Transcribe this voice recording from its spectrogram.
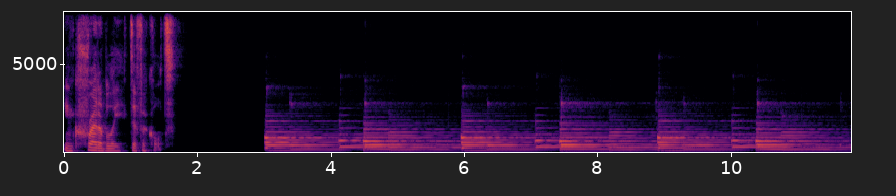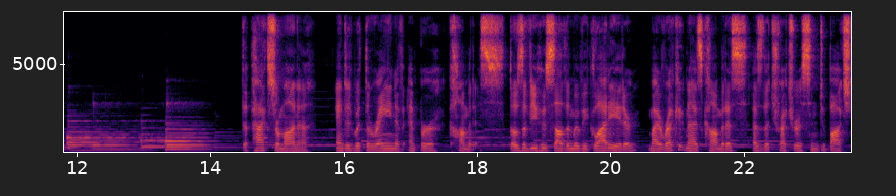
incredibly difficult. Pax Romana ended with the reign of Emperor Commodus. Those of you who saw the movie Gladiator might recognize Commodus as the treacherous and debauched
